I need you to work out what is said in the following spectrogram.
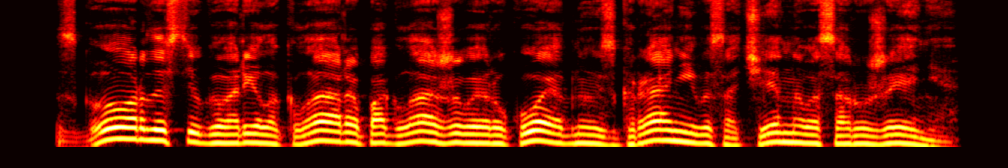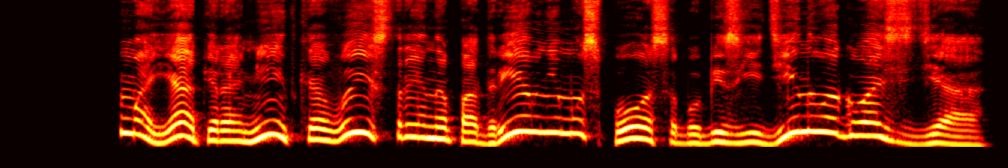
— с гордостью говорила Клара, поглаживая рукой одну из граней высоченного сооружения. Моя пирамидка выстроена по древнему способу, без единого гвоздя.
